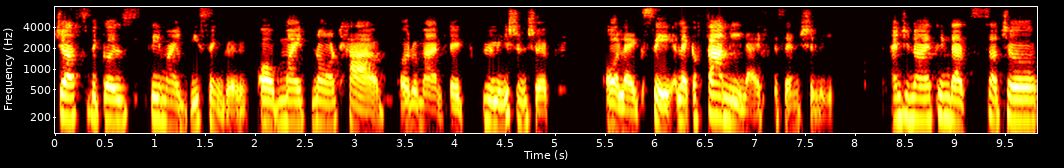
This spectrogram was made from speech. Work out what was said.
just because they might be single or might not have a romantic relationship or, like, say, like a family life, essentially. And you know i think that's such a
